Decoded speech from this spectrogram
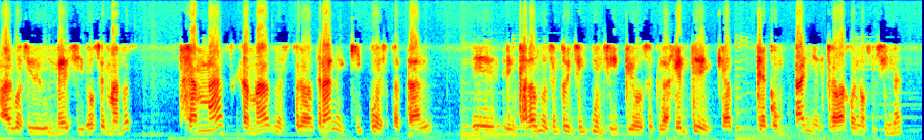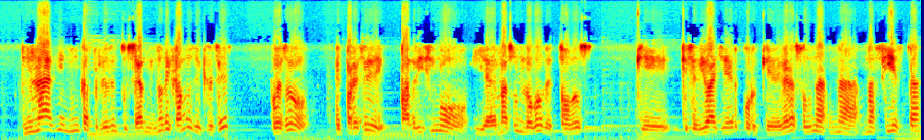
algo así de un mes y dos semanas, jamás, jamás nuestro gran equipo estatal, eh, en cada uno de los 125 municipios, la gente que, que acompaña el trabajo en la oficina, nadie nunca perdió el entusiasmo y no dejamos de crecer. Por eso me parece padrísimo y además un logro de todos que, que se dio ayer porque de veras fue una, una, una fiesta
